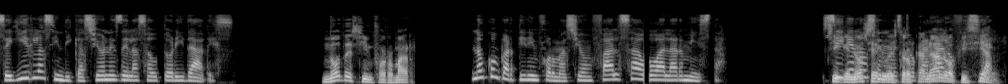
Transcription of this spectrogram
Seguir las indicaciones de las autoridades. No desinformar. No compartir información falsa o alarmista. Síguenos en nuestro canal oficial.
